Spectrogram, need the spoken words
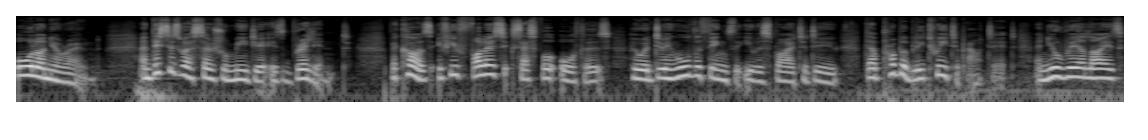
all on your own. And this is where social media is brilliant. Because if you follow successful authors who are doing all the things that you aspire to do, they'll probably tweet about it, and you'll realize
